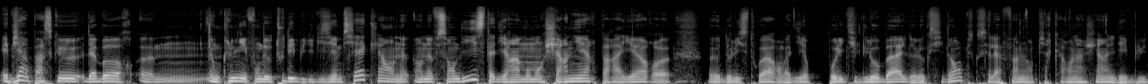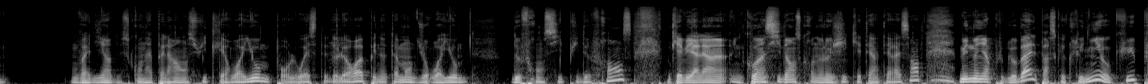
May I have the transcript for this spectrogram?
Eh bien parce que d'abord, donc Cluny est fondé au tout début du Xe siècle, hein, en, 910, c'est-à-dire à un moment charnière par ailleurs de l'histoire, on va dire, politique globale de l'Occident, puisque c'est la fin de l'Empire carolingien et le début, on va dire, de ce qu'on appellera ensuite les royaumes pour l'ouest de l'Europe, et notamment du royaume de Francie puis de France. Donc il y avait là une coïncidence chronologique qui était intéressante, mais de manière plus globale, parce que Cluny occupe,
